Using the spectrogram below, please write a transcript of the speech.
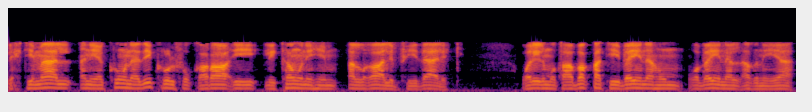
لاحتمال أن يكون ذكر الفقراء لكونهم الغالب في ذلك وللمطابقة بينهم وبين الأغنياء.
